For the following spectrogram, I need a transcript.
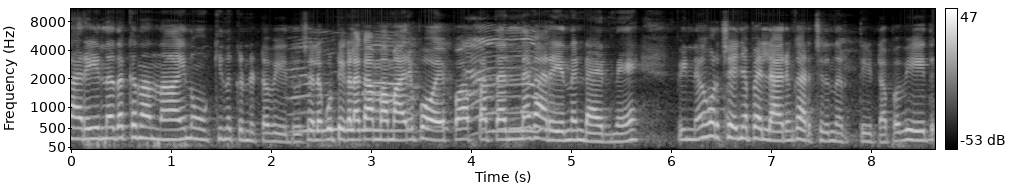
കരയുന്നതൊക്കെ നന്നായി നോക്കി നിൽക്കുന്നുണ്ട് കേട്ടോ വേദു. ചില കുട്ടികളൊക്കെ അമ്മമാർ പോയപ്പോൾ അപ്പം തന്നെ കരയുന്നുണ്ടായിരുന്നേ. പിന്നെ കുറച്ച് കഴിഞ്ഞപ്പോൾ എല്ലാവരും കരച്ചിൽ നിർത്തി കേട്ടോ. അപ്പോൾ വേദു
